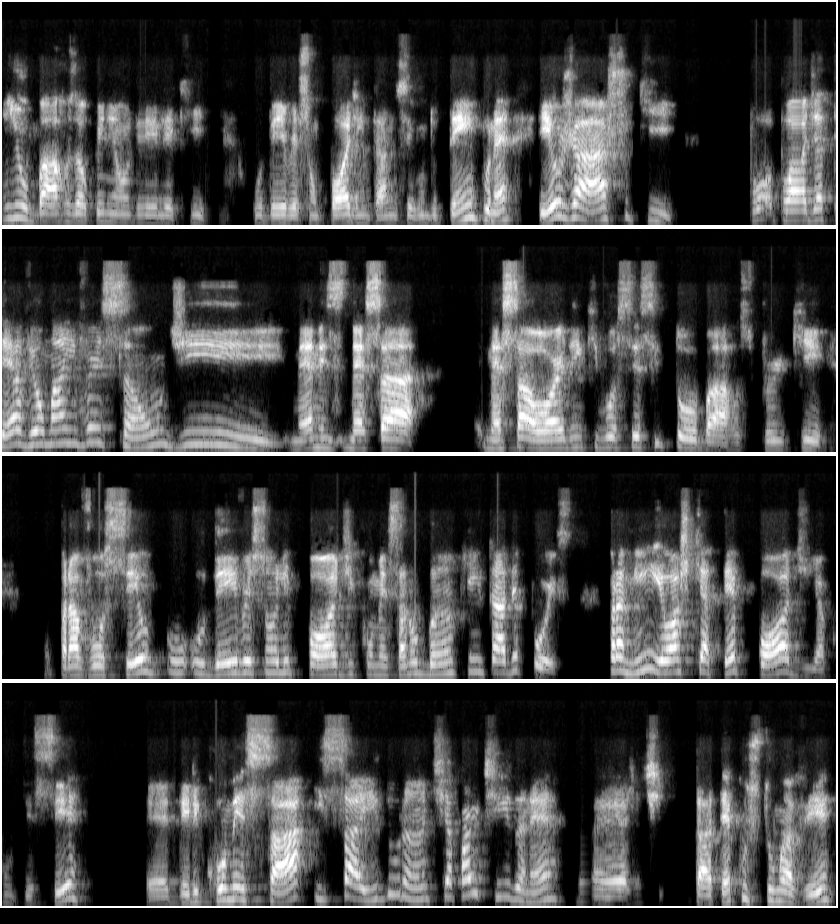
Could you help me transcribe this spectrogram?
E o Barros, a opinião dele é que o Daverson pode entrar no segundo tempo, né? Eu já acho que pode até haver uma inversão de né, nessa nessa ordem que você citou, Barros, porque para você o, o Daverson ele pode começar no banco e entrar depois. Para mim, eu acho que até pode acontecer é, dele começar e sair durante a partida, né? É, a gente tá, até costuma ver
